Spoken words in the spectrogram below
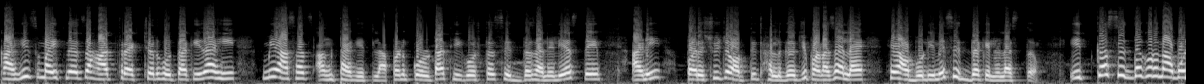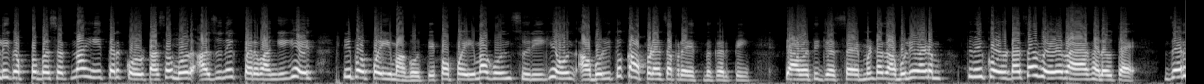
काहीच माहीत नाही हात फ्रॅक्चर होता की नाही मी असाच अंगठा घेतला. पण कोर्टात ही गोष्ट सिद्ध झालेली असते आणि परशूच्या बाबतीत हलगर्जीपणा झालाय हे अबोलीने सिद्ध केलेलं असतं. इतकं सिद्ध करून आबोली गप्प बसत नाही तर कोर्टासमोर अजून एक परवानगी घेत ती पपई मागवते. पपई मागून सुरी घेऊन आबोली तो कापण्याचा प्रयत्न करते. त्यावरती जज साहेब म्हणतात आबोली मॅडम तुम्ही कोर्टाचा वेळ वाया घालवताय. जर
